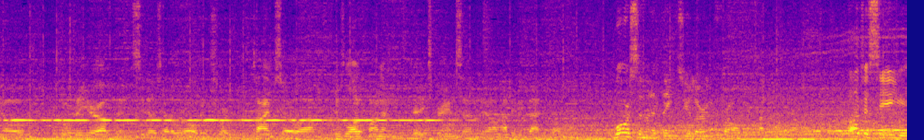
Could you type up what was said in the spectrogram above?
you know go over to Europe and see those other side of the world in a short time. So uh, it was a lot of fun and great experience, and you know, I'm happy to be back. What were some of the things you learned from just seeing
